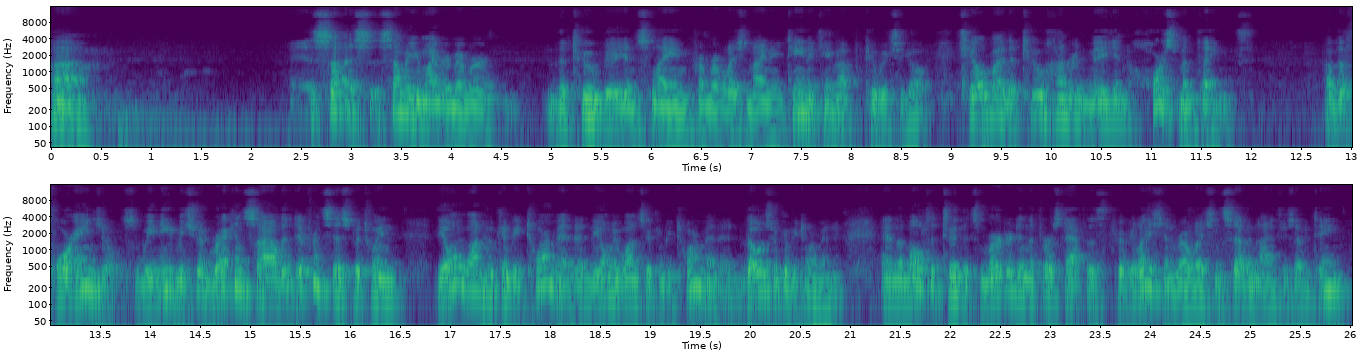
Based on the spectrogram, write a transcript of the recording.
Um, some, some of you might remember the 2 billion slain from Revelation 9:18 that came up two weeks ago, killed by the 200 million horsemen things of the four angels. We need, we should reconcile the differences between the only one who can be tormented, the only ones who can be tormented, those who can be tormented, and the multitude that's murdered in the first half of the tribulation, Revelation 7, 9 through 17.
